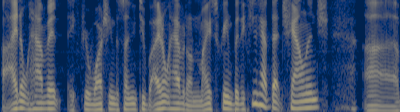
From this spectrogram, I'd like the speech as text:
I don't have it. If you're watching this on YouTube, I don't have it on my screen. But if you have that challenge, uh,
